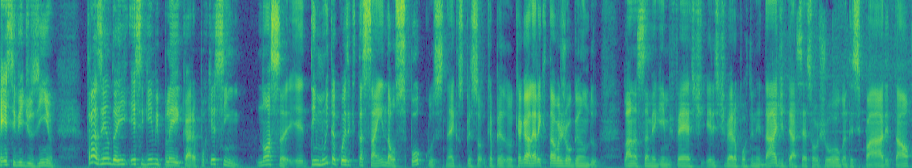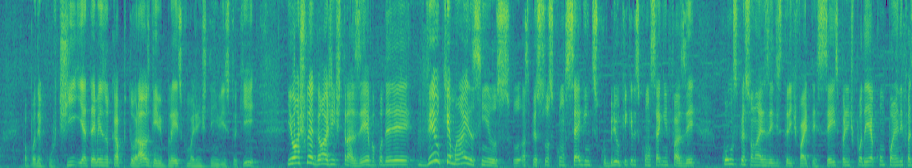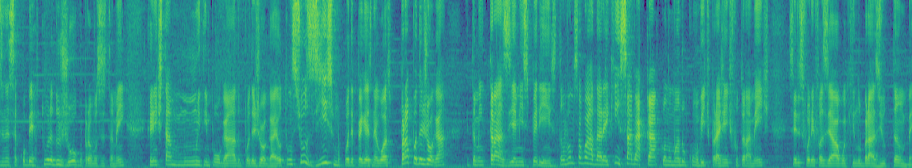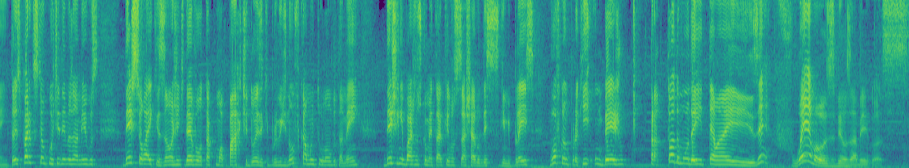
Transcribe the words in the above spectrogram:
esse videozinho. Trazendo aí esse gameplay, cara. Porque assim, nossa, eh, tem muita coisa que tá saindo aos poucos, né? Que, os pessoal, que, a, que a galera que tava jogando lá na Summer Game Fest, eles tiveram a oportunidade de ter acesso ao jogo antecipado e tal, pra poder curtir e até mesmo capturar os gameplays, como a gente tem visto aqui. E eu acho legal a gente trazer para poder ver o que mais assim os, as pessoas conseguem descobrir, o que, que eles conseguem fazer com os personagens de Street Fighter 6 pra gente poder ir acompanhando e fazendo essa cobertura do jogo pra vocês também, que a gente tá muito empolgado poder jogar. Eu tô ansiosíssimo poder pegar esse negócio pra poder jogar e também trazer a minha experiência. Então vamos aguardar aí, quem sabe a Capcom quando manda um convite pra gente futuramente, se eles forem fazer algo aqui no Brasil também. Então espero que vocês tenham curtido aí, meus amigos. Deixe seu likezão, a gente deve voltar com uma parte 2 aqui pro vídeo não ficar muito longo também. Deixa aqui embaixo nos comentários o que vocês acharam desses gameplays. Vou ficando por aqui, um beijo pra todo mundo aí, até mais e fuemos, meus amigos!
